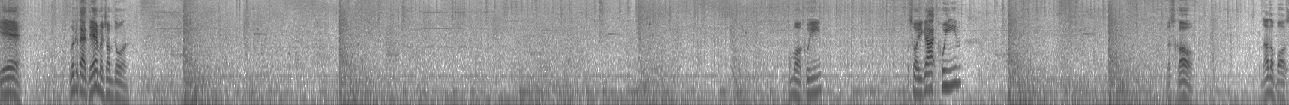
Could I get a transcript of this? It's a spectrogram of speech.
Yeah. Look at that damage I'm doing. Come on, Queen. That's all you got, Queen? Let's go. Another boss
